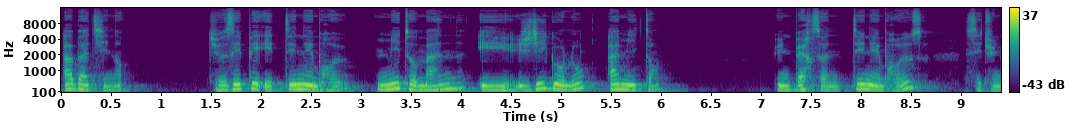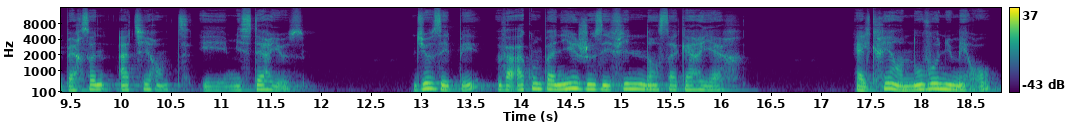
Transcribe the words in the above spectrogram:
Abatino. Giuseppe est ténébreux, mythomane et gigolo à mi-temps. Une personne ténébreuse, c'est une personne attirante et mystérieuse. Giuseppe va accompagner Joséphine dans sa carrière. Elle crée un nouveau numéro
